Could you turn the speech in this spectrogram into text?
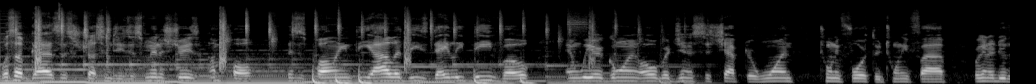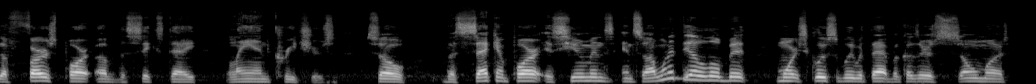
What's up, guys? This is Trust in Jesus Ministries. I'm Paul. This is Pauline Theology's Daily Devo, and we are going over Genesis chapter 1, 24 through 25. We're going to do the first part of the six day land creatures. So, the second part is humans, and so I want to deal a little bit more exclusively with that because there's so much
